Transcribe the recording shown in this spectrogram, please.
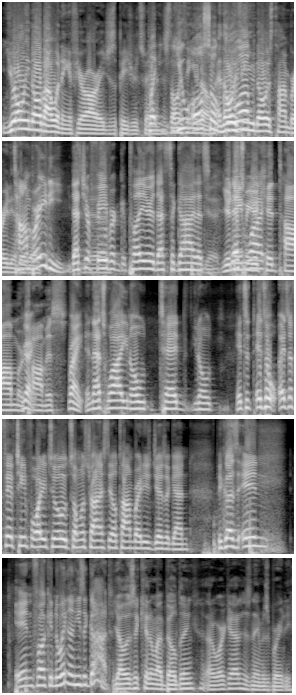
You only know about winning if you're our age as a Patriots fan. But It's the only you thing you also know. and the only thing you know is Tom Brady. Tom Bill Brady. That's your Yeah. favorite player. That's the guy. That's Yeah. You're that's naming why- your kid Tom or Right. Thomas. right, and that's why you know Ted. You know it's a it's a it's a 1542. Someone's trying to steal Tom Brady's jizz again, because in in fucking New England he's a god. Yo, there's a kid in my building that I work at. His name is Brady,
